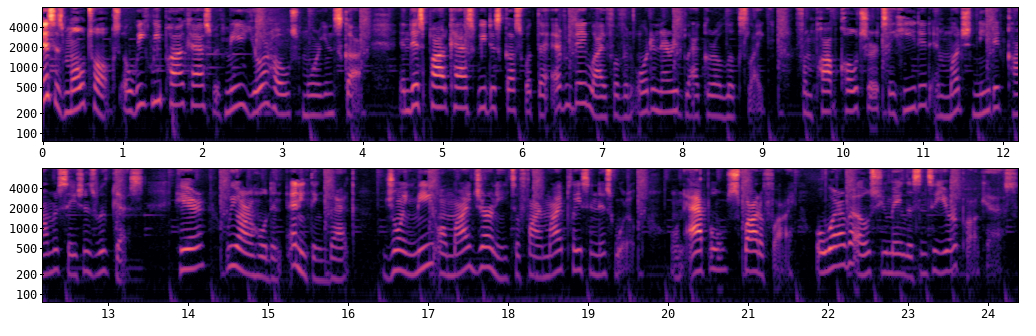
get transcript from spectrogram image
This is Mo Talks, a weekly podcast with me, your host, Morgan Scott. In this podcast, we discuss what the everyday life of an ordinary black girl looks like, from pop culture to heated and much needed conversations with guests. Here, we aren't holding anything back. Join me on my journey to find my place in this world on Apple, Spotify, or wherever else you may listen to your podcast.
